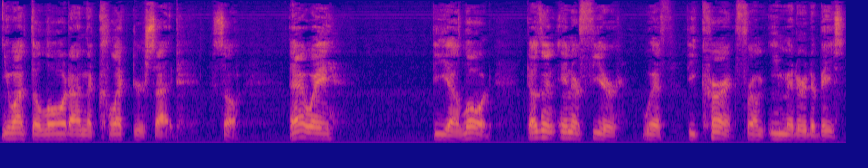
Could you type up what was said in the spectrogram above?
You want the load on the collector side. So that way the uh, load doesn't interfere with the current from emitter to base.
